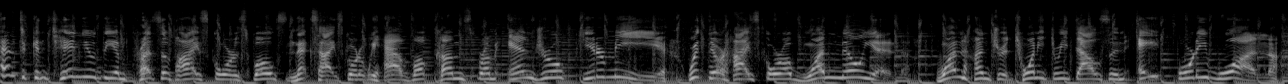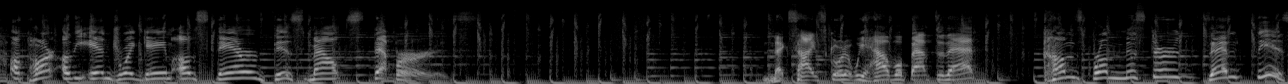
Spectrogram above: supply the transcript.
And to continue the impressive high scores, folks, next high score that we have up comes from Andrew Peter Me with their high score of 1,123,841, a part of the Android game of Stair Dismount Steppers. Next high score that we have up after that comes from Mr. Zenthis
